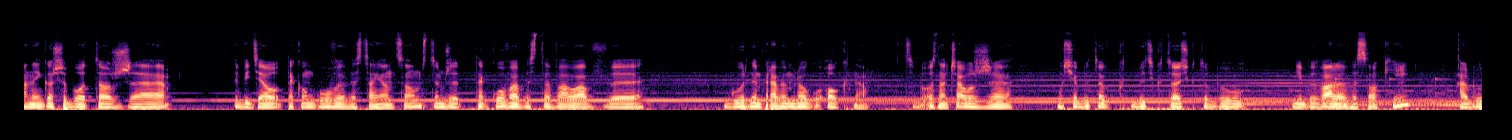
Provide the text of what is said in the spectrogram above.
A najgorsze było to, że widział taką głowę wystającą, z tym, że ta głowa wystawała w górnym prawym rogu okna, co by oznaczało, że musiałby to być ktoś, kto był niebywale wysoki, albo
